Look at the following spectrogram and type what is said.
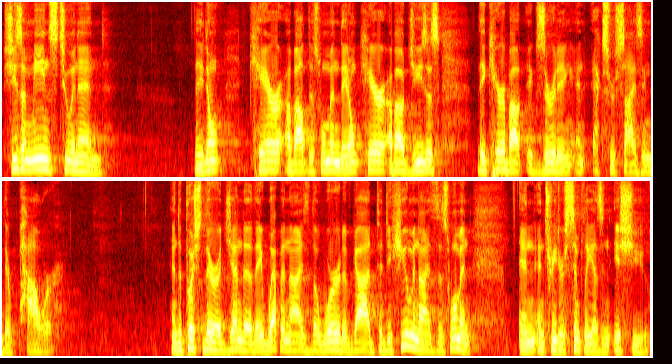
She's a means to an end. They don't care about this woman. They don't care about Jesus. They care about exerting and exercising their power. And to push their agenda, they weaponize the word of God to dehumanize this woman and, and treat her simply as an issue.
